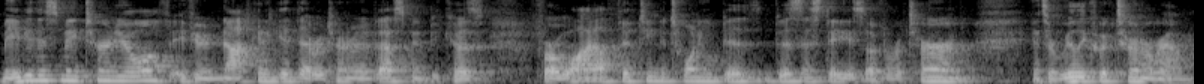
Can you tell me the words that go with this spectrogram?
maybe this may turn you off if you're not going to get that return of investment because for a while, 15 to 20 business days of return, it's a really quick turnaround.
